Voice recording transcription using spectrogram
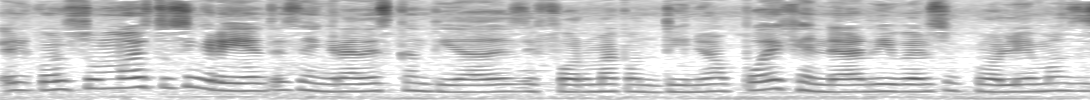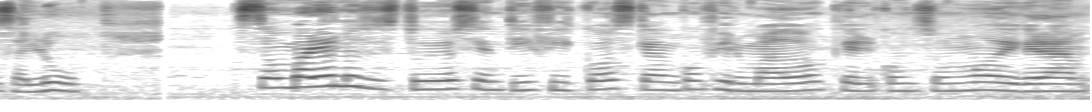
el, consumo de estos ingredientes en grandes cantidades de forma continua puede generar diversos problemas de salud, son varios los estudios científicos que han confirmado que el consumo de gran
